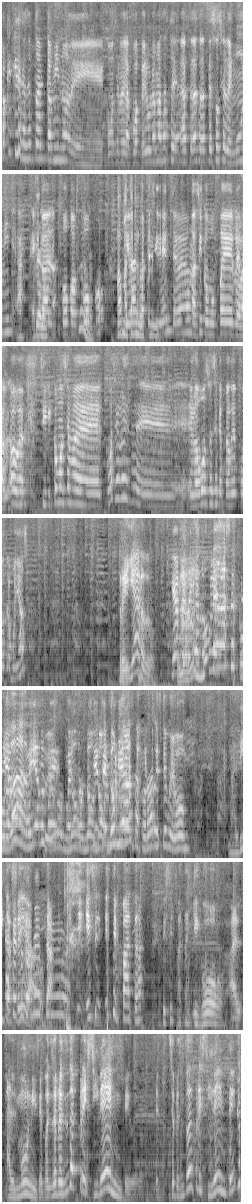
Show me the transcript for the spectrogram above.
¿para qué quieres hacer todo el camino de, ¿cómo se llama? De la Copa Perú, nada más hazte, hazte, hazte- hazte socio del Muni, a Claro. escala, poco a Claro. poco. Va matando. presidente, weón, así como fue oh, sí, ¿cómo se llama? eh, ¿Cómo se llama ese, el baboso ese que perdió contra Muñoz? Reyardo. Ya, pero Reyardo. Reyardo no fue- me hagas acordar. Reyardo fue- huevón. fue no, no, no, del no me hagas acordar de este huevón. Maldita sea. O sea, e- ese, ese pata, ese pata llegó al, al Muni, se, se presentó de presidente, huevón. Se, se presentó de presidente y sí,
